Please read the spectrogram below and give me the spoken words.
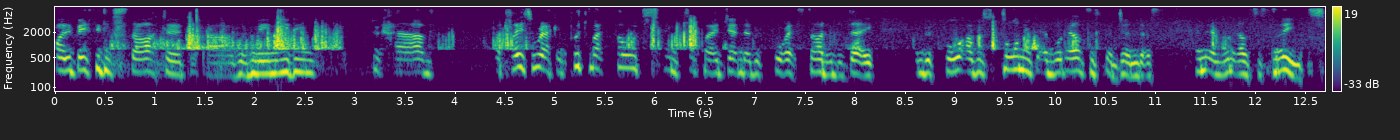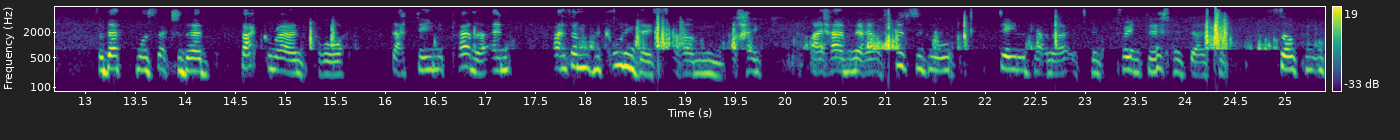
But it basically started uh, with me needing to have a place where I can put my thoughts and set my agenda before I started the day and before I was drawn into everyone else's agendas and everyone else's needs. So that was actually the background for that daily planner. And as I'm recording this, um, I, I have now a physical daily planner. It's been printed. That's so cool.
